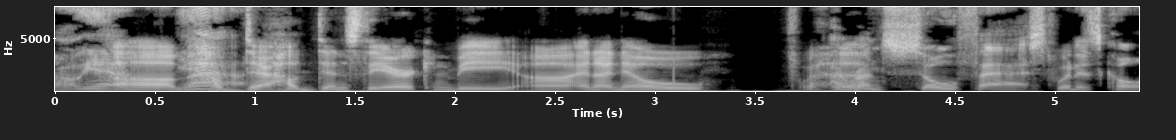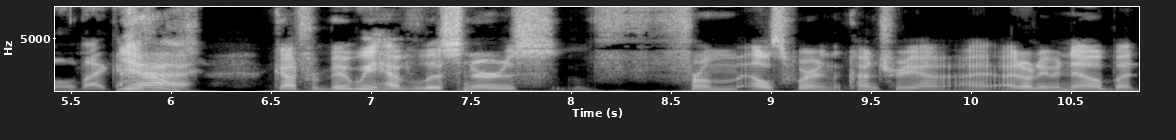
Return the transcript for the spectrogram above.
Oh yeah, um, yeah. how how dense the air can be. Uh, and I know. I run so fast when it's cold. Like yeah. God forbid we have listeners from elsewhere in the country. I- I don't even know, but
